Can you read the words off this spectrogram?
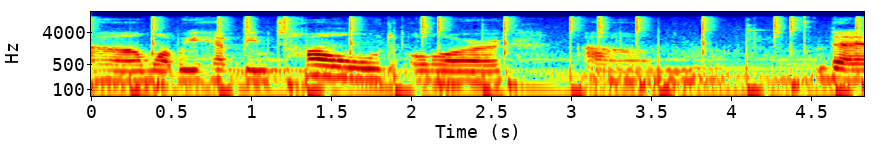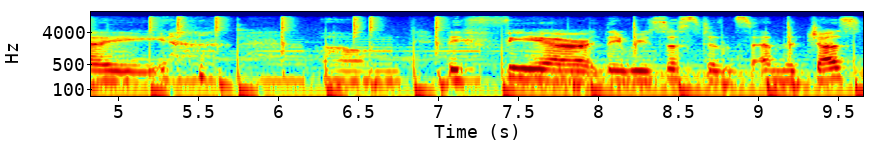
um, what we have been told or um, the um, the fear, the resistance, and the just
